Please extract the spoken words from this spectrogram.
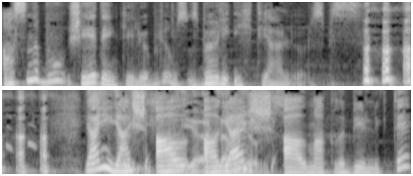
aslında bu şeye denk geliyor biliyor musunuz? Böyle ihtiyarlıyoruz biz. yani yaş al, al yaş almakla birlikte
